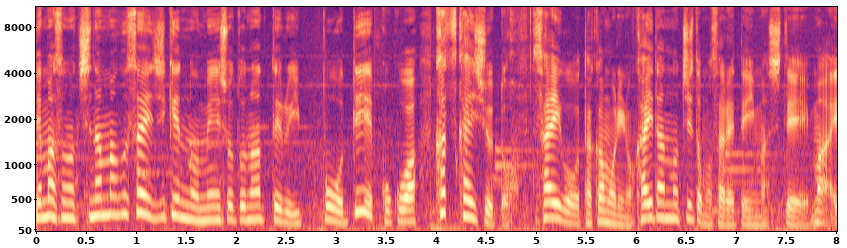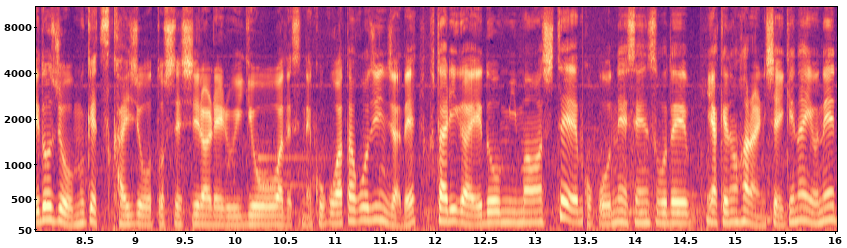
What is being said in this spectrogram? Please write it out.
でまあその血生臭い事件の名所となっている一方でここは勝海舟と西郷隆盛の会談の地ともされていまして、まあ、江戸城無血開城として知られる偉業はですねここ愛宕神社で2人が江戸を見回してここをね戦争で焼け野原にしちゃいけないよねっ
